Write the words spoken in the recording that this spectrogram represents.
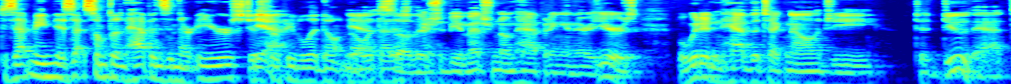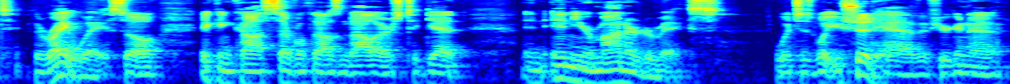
Does that mean, is that something that happens in their ears just Yeah. for people that don't know yeah, what that is? so there Okay. should be a metronome happening in their ears, but we didn't have the technology to do that the right way. So it can cost several thousand dollars to get an in-ear monitor mix, which is what you should have if you're going to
